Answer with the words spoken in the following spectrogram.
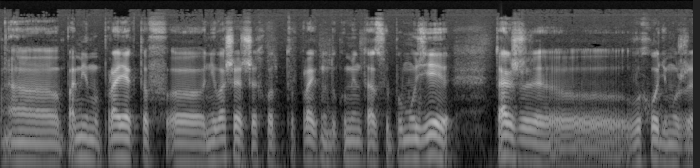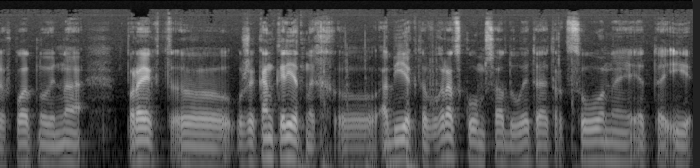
э, помимо проектов, э, не вошедших вот в проектную документацию по музею, также выходим уже вплотную на проект э, уже конкретных э, объектов в городском саду. Это аттракционы, это и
